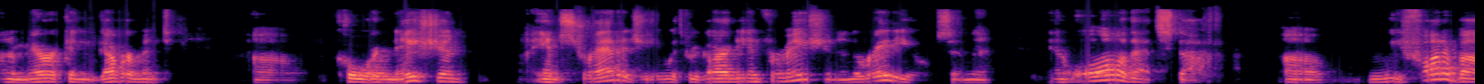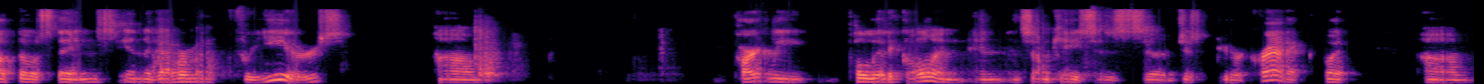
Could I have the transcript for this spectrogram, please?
an American government uh, coordination and strategy with regard to information and the radios and the and all of that stuff. Uh, we fought about those things in the government for years, um, partly political and, and in some cases uh, just bureaucratic, but um,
